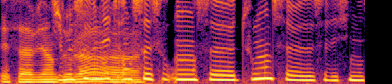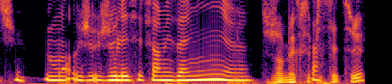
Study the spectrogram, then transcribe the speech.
Et ça vient je de me là souvenais, euh, on se, sou- on se, tout le monde se, se dessinait dessus. Moi, je, je laissais faire mes amis. euh. Toujours mieux que se pisser dessus.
